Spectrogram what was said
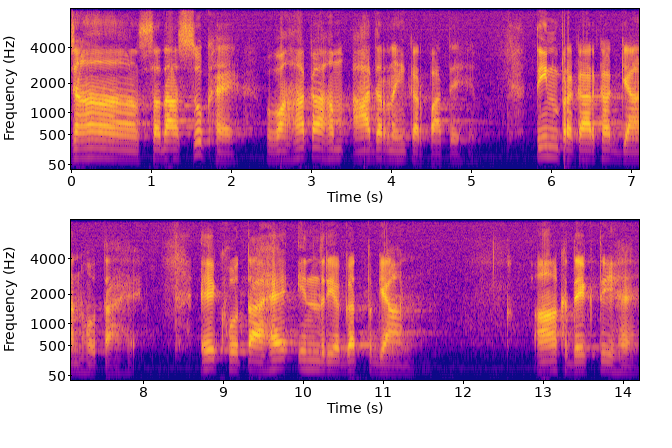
जहाँ सदा सुख है, वहाँ का हम आदर नहीं कर पाते हैं। तीन प्रकार का ज्ञान होता है। एक होता है इंद्रियगत ज्ञान। आँख देखती है।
